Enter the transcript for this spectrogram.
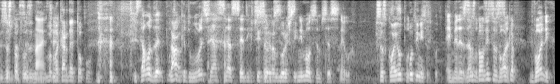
Защото, Да се знае, че- макар да е топло. И само да, Путин, Да. като говори, сега, сега сетих, че Ти се съм, разгорещи. снимал съм се с него. С кой С от Путин, Путините? с Путин. Еми, не знам. С този с какъв? Двойник.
